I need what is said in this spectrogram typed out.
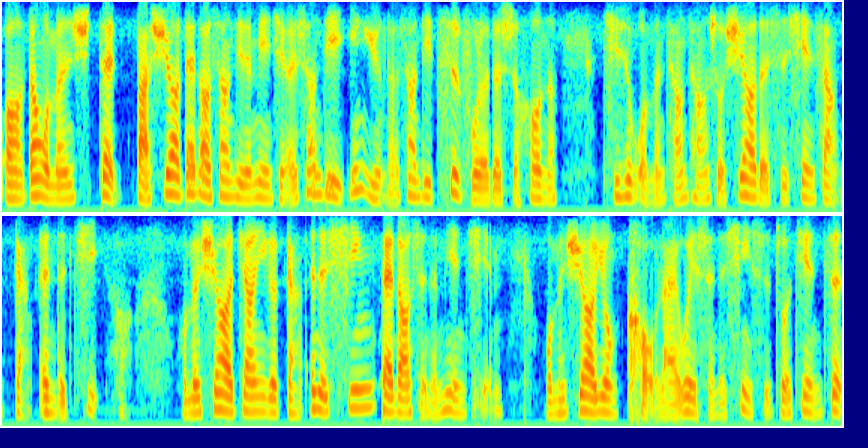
哦，当我们带把需要带到上帝的面前，而上帝应允了、上帝赐福了的时候呢，其实我们常常所需要的是献上感恩的祭哈。我们需要将一个感恩的心带到神的面前，我们需要用口来为神的信实做见证，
